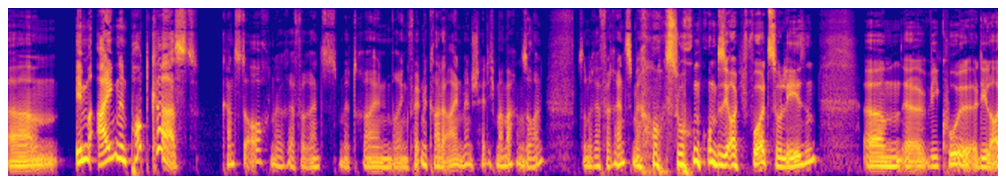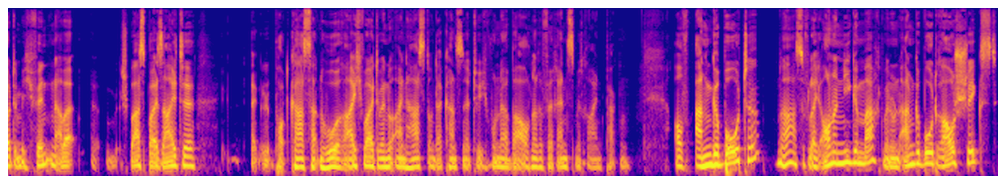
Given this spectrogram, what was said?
Ähm, Im eigenen Podcast kannst du auch eine Referenz mit reinbringen. Fällt mir gerade ein, Mensch, hätte ich mal machen sollen. So eine Referenz mir raussuchen, um sie euch vorzulesen. Ähm, äh, wie cool die Leute mich finden. Aber äh, Spaß beiseite. Äh, Podcast hat eine hohe Reichweite, wenn du einen hast, und da kannst du natürlich wunderbar auch eine Referenz mit reinpacken. Auf Angebote, na, hast du vielleicht auch noch nie gemacht, wenn du ein Angebot rausschickst,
